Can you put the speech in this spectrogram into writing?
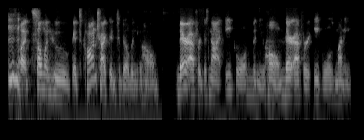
mm-hmm. but someone who gets contracted to build a new home their effort does not equal the new home their effort equals money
